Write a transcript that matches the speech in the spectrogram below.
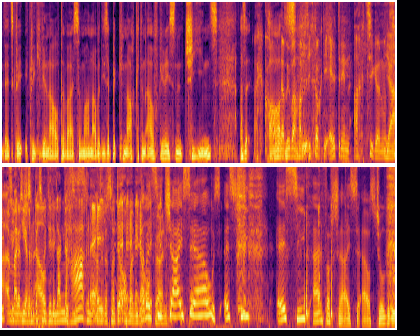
jetzt klinge ich wie ein alter weißer Mann, aber diese beknackten, aufgerissenen Jeans. Also, Ach komm, ah, darüber haben sich doch die Eltern in den 80ern und ja, 70ern Matthias, schon und das mit den langen Haaren, also das sollte auch mal wieder aber aufhören. Aber es sieht scheiße aus. Es sieht es sieht einfach scheiße aus. Entschuldigung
